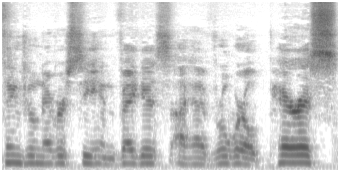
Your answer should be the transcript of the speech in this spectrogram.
things you'll never see in Vegas. I have Real World Paris.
